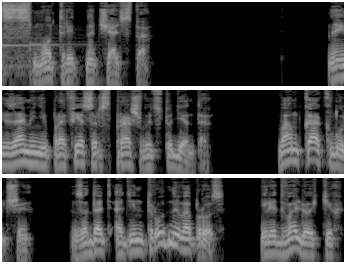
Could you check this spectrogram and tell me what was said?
нас смотрит начальство. На экзамене профессор спрашивает студента. «Вам как лучше, задать один трудный вопрос или два легких?»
